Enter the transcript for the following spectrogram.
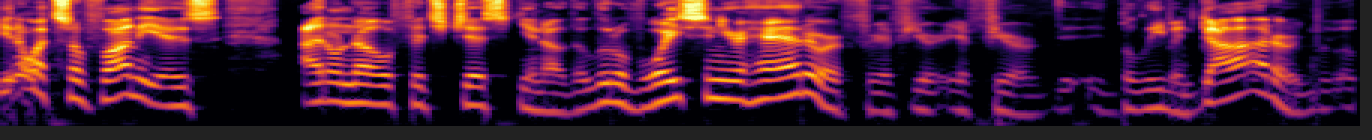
you know what's so funny is I don't know if it's just, you know, the little voice in your head or if, if you're, if you're uh, believe in God or uh,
